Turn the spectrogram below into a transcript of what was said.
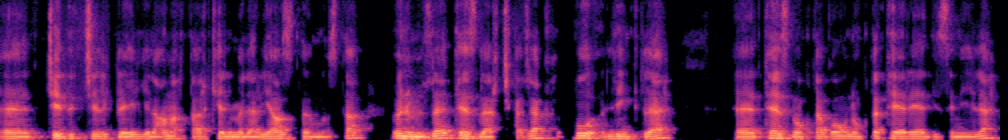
e, ceditçilikle ilgili anahtar kelimeler yazdığımızda önümüze tezler çıkacak. Bu linkle e, tez.gov.tr diziniyle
